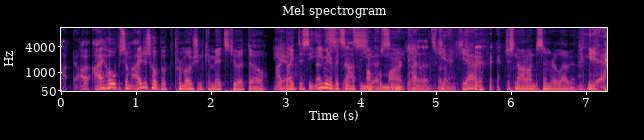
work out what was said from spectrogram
I, I hope some. I just hope a promotion commits to it though. I'd like to see, even if it's not the Uncle UFC. Mark. Yeah, that's yeah, yeah, just not on December 11th. Yeah.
